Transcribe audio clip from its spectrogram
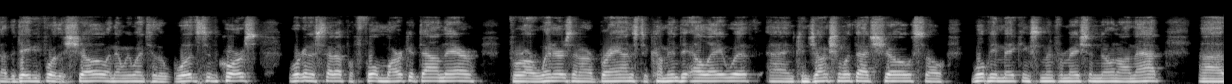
uh, the day before the show, and then we went to the woods, of course. We're going to set up a full market down there for our winners and our brands to come into LA with uh, in conjunction with that show. So we'll be making some information known on that. Uh,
